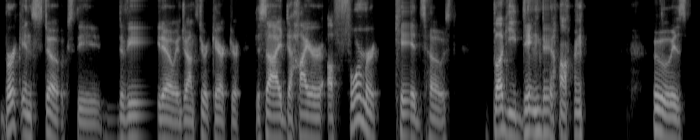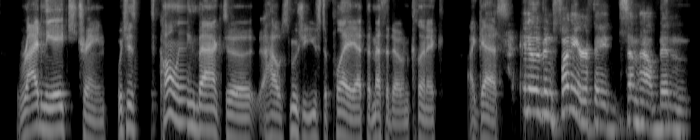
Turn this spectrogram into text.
Burke and Stokes, the DeVito and Jon Stewart character, decide to hire a former kids host, Buggy Ding Dong, who is riding the H train, which is calling back to how Smoochy used to play at the methadone clinic, I guess. And it would have been funnier if they'd somehow been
